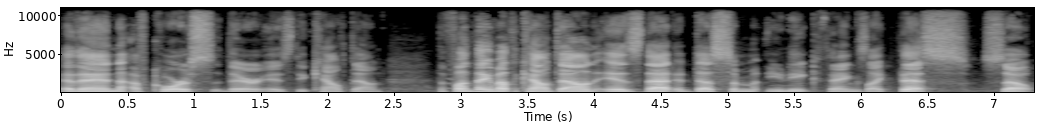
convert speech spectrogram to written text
And then, of course, there is the countdown. The fun thing about the countdown is that it does some unique things like this. So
